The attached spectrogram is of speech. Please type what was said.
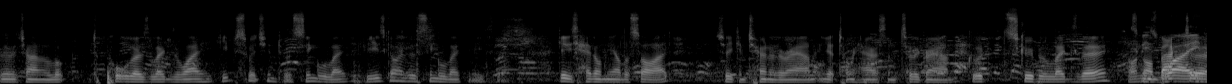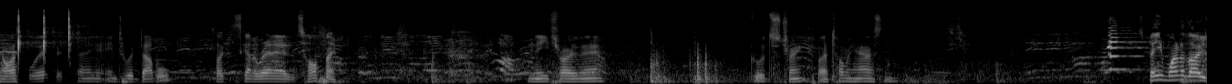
He's really trying to look to pull those legs away. He keeps switching to a single leg. If he is going to a single leg, he needs to get his head on the other side so he can turn it around and get Tommy Harrison to the ground. Good scoop of the legs there. He's on gone back way. nice work. At turning it into a double. It's like he's going to run out of time. Knee throw there. Good strength by Tommy Harrison. It's been one of those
